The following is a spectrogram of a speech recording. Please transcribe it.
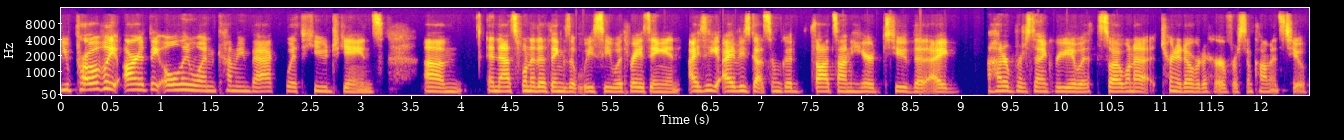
you probably aren't the only one coming back with huge gains. Um, and that's one of the things that we see with racing. And I see Ivy's got some good thoughts on here too that I 100% agree with. So I want to turn it over to her for some comments too.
